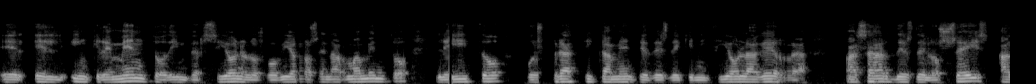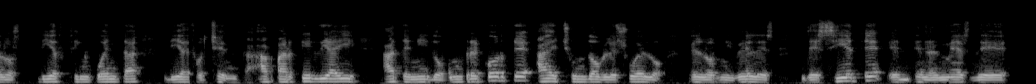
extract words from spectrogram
el, incremento de inversión en los gobiernos en armamento le hizo pues prácticamente desde que inició la guerra pasar desde los 6 a los 10.50, 10.80. A partir de ahí ha tenido un recorte, ha hecho un doble suelo en los niveles de 7 en, en, el mes de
